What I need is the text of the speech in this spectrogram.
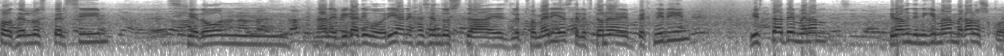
ο Θέλος πέρσι σχεδόν να ανεβεί κατηγορία, αν έχασε εντός τις λεπτομέρειες, τελευταίο παιχνίδι. Ήρθατε με ένα, πήραμε την νίκη με ένα μεγάλο σκορ.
